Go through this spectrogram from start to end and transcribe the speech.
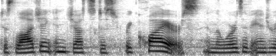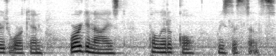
Dislodging injustice requires, in the words of Andrea Dworkin, organized political resistance.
